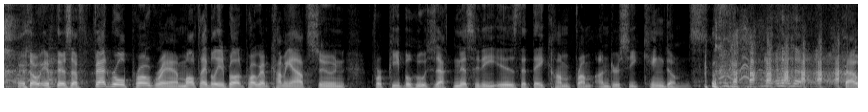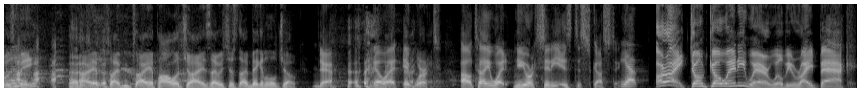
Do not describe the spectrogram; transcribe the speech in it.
so if there's a federal program, multi-billion dollar program coming out soon for people whose ethnicity is that they come from undersea kingdoms. that was me. I, I, I apologize. I was just I'm making a little joke. yeah. You know what? It worked. I'll tell you what, New York City is disgusting. Yep. All right, don't go anywhere. We'll be right back.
